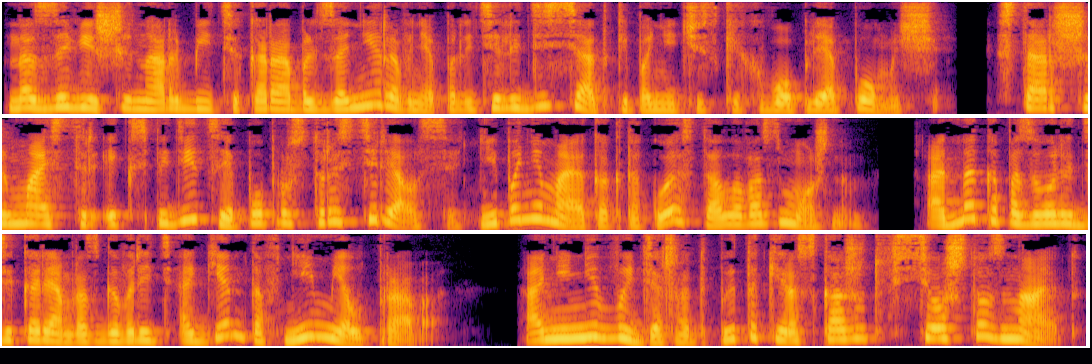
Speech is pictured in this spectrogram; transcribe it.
На зависший на орбите корабль зонирования полетели десятки панических воплей о помощи. Старший мастер экспедиции попросту растерялся, не понимая, как такое стало возможным. Однако позволить дикарям разговорить агентов не имел права. Они не выдержат пыток и расскажут все, что знают.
